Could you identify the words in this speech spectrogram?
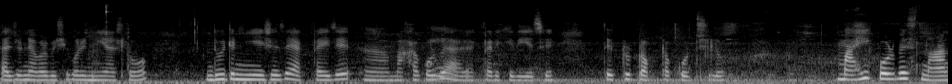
তাই জন্য আবার বেশি করে নিয়ে আসলো ও। দুইটা নিয়ে এসেছে একটা এই যে মাখা করবে আর একটা রেখে দিয়েছে। তো একটু টক টক করছিল। মাহি করবে স্নান,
